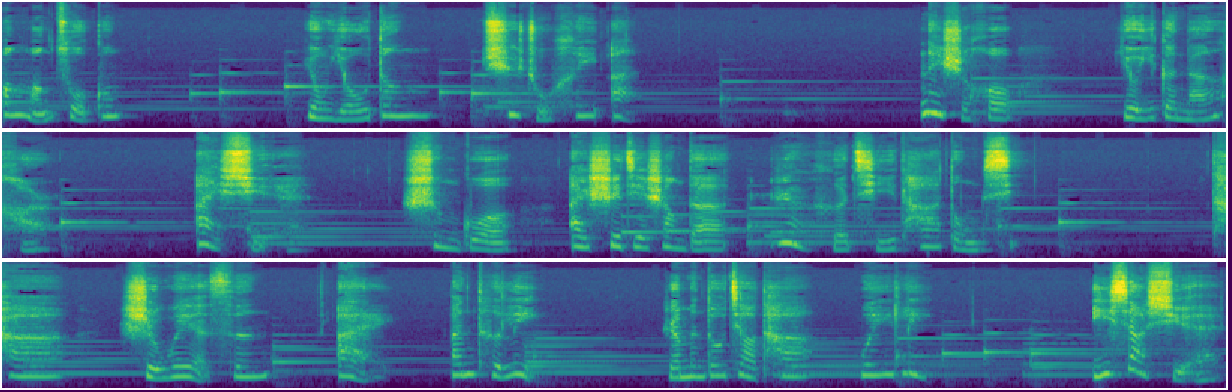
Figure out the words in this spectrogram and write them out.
帮忙做工，用油灯驱逐黑暗。那时候，有一个男孩，爱雪，胜过爱世界上的任何其他东西。他是威尔森·爱班特利，人们都叫他威利。一下雪，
